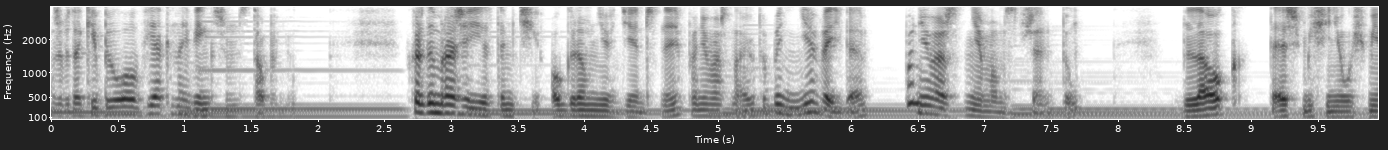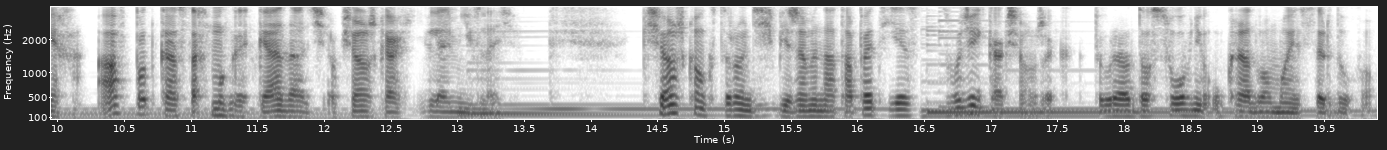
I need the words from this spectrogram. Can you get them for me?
żeby takie było w jak największym stopniu. W każdym razie jestem Ci ogromnie wdzięczny, ponieważ na YouTube nie wejdę, ponieważ nie mam sprzętu. Blog też mi się nie uśmiecha, a w podcastach mogę gadać o książkach ile mi wlezie. Książką, którą dziś bierzemy na tapet jest Złodziejka Książek, która dosłownie ukradła moje serducho.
